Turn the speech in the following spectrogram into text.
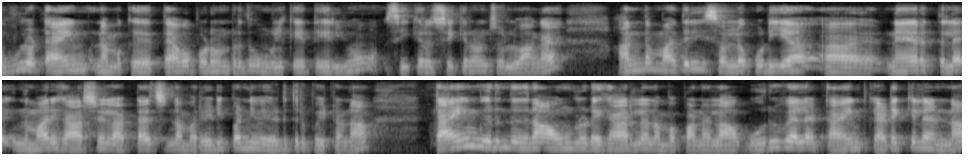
எவ்வளோ டைம் நமக்கு தேவைப்படும்ன்றது உங்களுக்கே தெரியும். சீக்கிரம் சீக்கிரம்னு சொல்லுவாங்க. அந்த மாதிரி சொல்லக்கூடிய நேரத்தில் இந்த மாதிரி ஹேர் ஸ்டைல் அட்டாச் நம்ம ரெடி பண்ணி எடுத்துகிட்டு போயிட்டோன்னா டைம் இருந்ததுன்னா அவங்களுடைய ஹேரில் நம்ம பண்ணலாம். ஒருவேளை டைம் கிடைக்கலன்னா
